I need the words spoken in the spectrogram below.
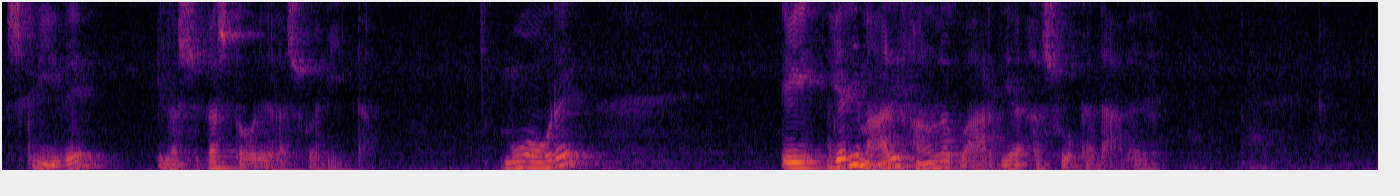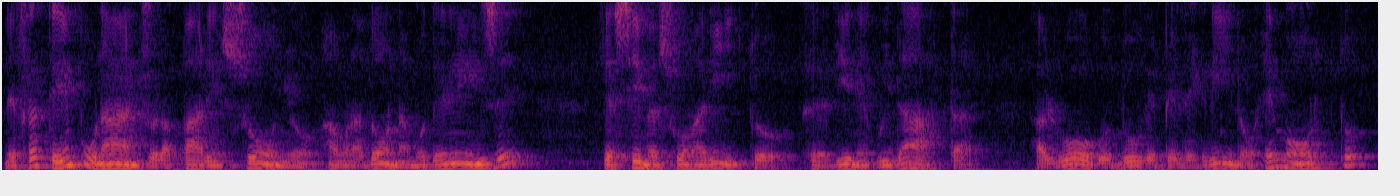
scrive la, la storia della sua vita. Muore e gli animali fanno la guardia al suo cadavere. Nel frattempo un angelo appare in sogno a una donna modenese che assieme al suo marito eh, viene guidata al luogo dove Pellegrino è morto,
